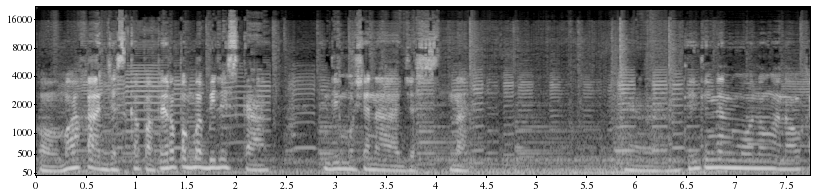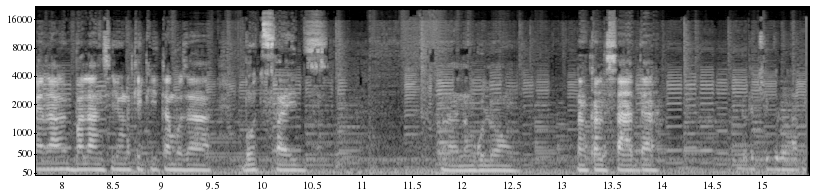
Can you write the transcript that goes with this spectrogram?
oh, makaka-adjust ka pa. Pero pag mabilis ka, hindi mo siya na-adjust na. Yan. Titingnan mo nung ano, kailangan balance yung nakikita mo sa both sides ah, ng gulong, ng kalsada. Natin.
